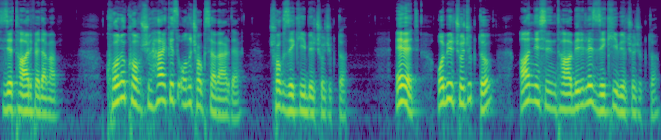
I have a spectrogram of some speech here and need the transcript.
Size tarif edemem. Konu komşu herkes onu çok severdi. Çok zeki bir çocuktu. Evet, o bir çocuktu. Annesinin tabiriyle zeki bir çocuktu.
